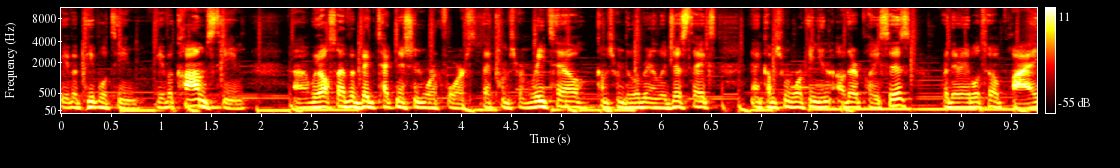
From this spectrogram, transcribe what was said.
we have a people team, we have a comms team. Uh, we also have a big technician workforce that comes from retail, comes from delivery and logistics, and comes from working in other places where they're able to apply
